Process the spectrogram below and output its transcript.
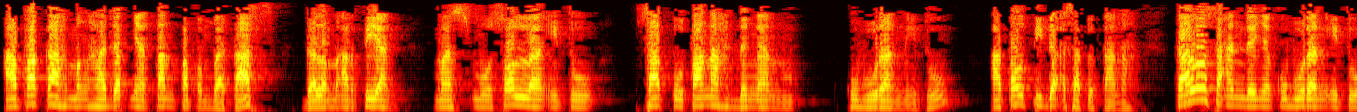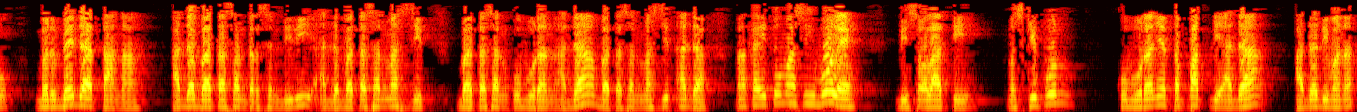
Apakah menghadapnya tanpa pembatas dalam artian mas musola itu satu tanah dengan kuburan itu atau tidak satu tanah? Kalau seandainya kuburan itu berbeda tanah, ada batasan tersendiri, ada batasan masjid, batasan kuburan ada, batasan masjid ada, maka itu masih boleh disolati meskipun kuburannya tepat di ada ada di mana?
